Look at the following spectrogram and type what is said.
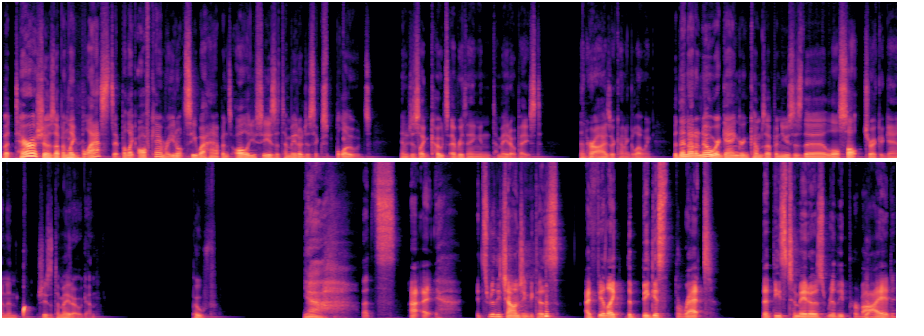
but Tara shows up and like blasts it, but like off camera. You don't see what happens. All you see is the tomato just explodes and it just like coats everything in tomato paste. And her eyes are kind of glowing. But then out of nowhere, Gangreen comes up and uses the little salt trick again, and she's a tomato again. Poof. Yeah, that's I, I it's really challenging because I feel like the biggest threat that these tomatoes really provide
